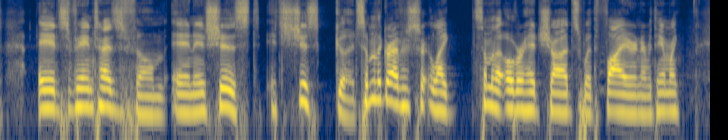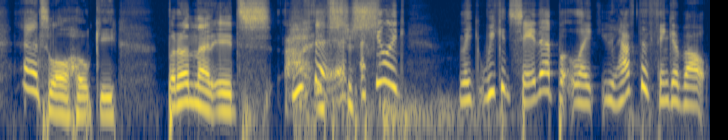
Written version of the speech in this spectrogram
forgot. it's a fantastic film, and it's just it's just good. Some of the graphics, are, like some of the overhead shots with fire and everything, I'm like, eh, it's a little hokey. But on that, it's to- it's just I feel like like we could say that, but like you have to think about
